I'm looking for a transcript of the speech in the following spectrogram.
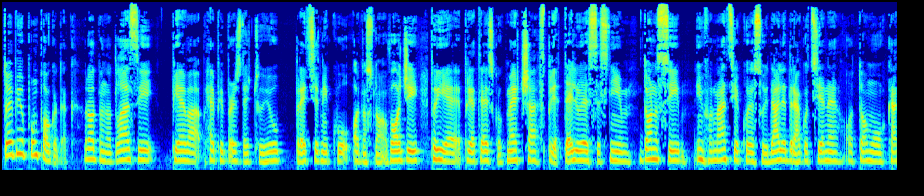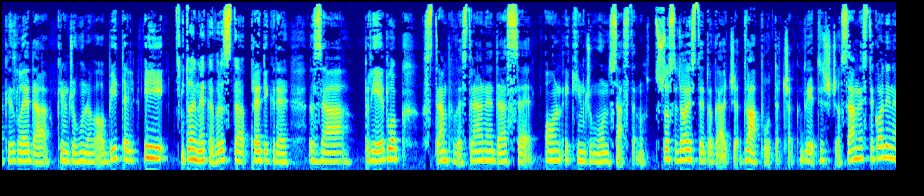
to je bio pun pogodak. Rodman odlazi, pjeva Happy Birthday to you predsjedniku, odnosno vođi prije prijateljskog meča, sprijateljuje se s njim, donosi informacije koje su i dalje dragocjene o tomu kako izgleda Kim Jong-unova obitelj i to je neka vrsta predigre za prijedlog s Trumpove strane da se on i Kim Jong-un sastanu. Što se doista događa dva puta čak 2018. godine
